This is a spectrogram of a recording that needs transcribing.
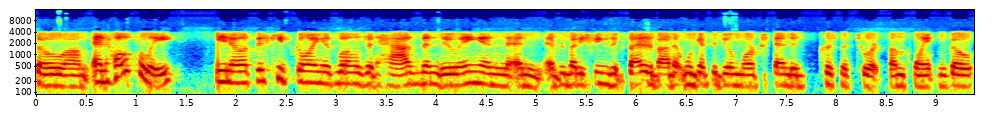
So, um, and hopefully, you know, if this keeps going as well as it has been doing, and and everybody seems excited about it, we'll get to do a more extended Christmas tour at some point and go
